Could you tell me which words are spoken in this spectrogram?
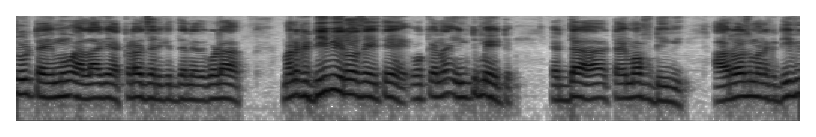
టు టైము అలాగే ఎక్కడ జరిగిద్ది అనేది కూడా మనకి డీవీ రోజు అయితే ఓకేనా? Intimate at the time of DV ఆ రోజు మనకి డీవీ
